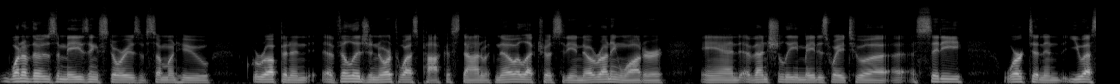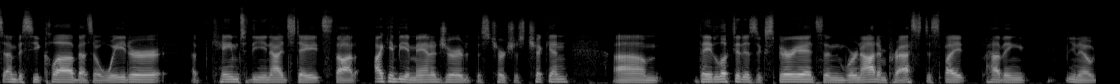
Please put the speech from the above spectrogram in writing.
one of those amazing stories of someone who grew up in an, a village in northwest Pakistan with no electricity and no running water, and eventually made his way to a, a city, worked in a U.S. Embassy club as a waiter, uh, came to the United States, thought, I can be a manager at this Church's Chicken. Um, they looked at his experience and were not impressed, despite having, you know,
